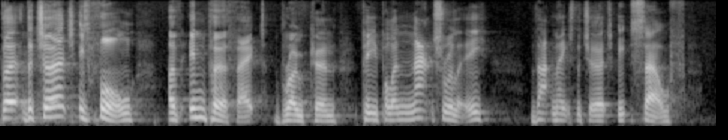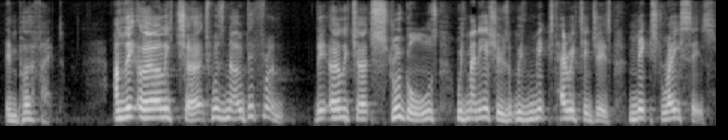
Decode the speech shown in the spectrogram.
But the church is full of imperfect, broken people, and naturally, that makes the church itself imperfect. And the early church was no different. The early church struggles with many issues, with mixed heritages, mixed races.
